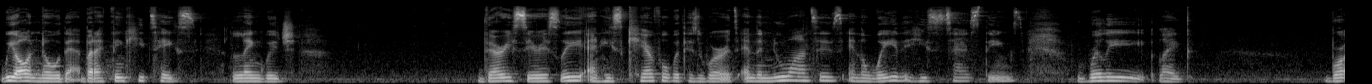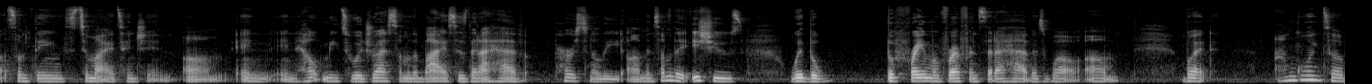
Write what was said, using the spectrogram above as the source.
We all know that, but I think he takes language very seriously and he's careful with his words and the nuances and the way that he says things really like brought some things to my attention um, and and helped me to address some of the biases that I have personally um, and some of the issues with the the frame of reference that I have as well. Um, but I'm going to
